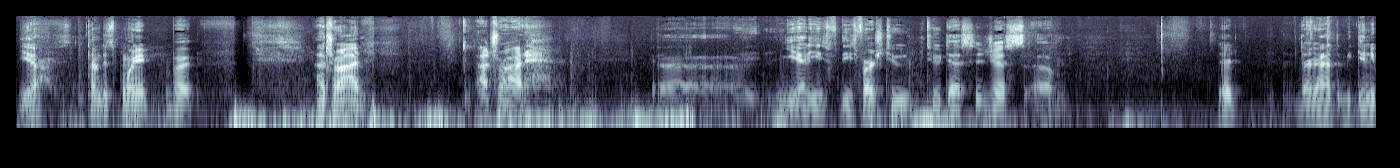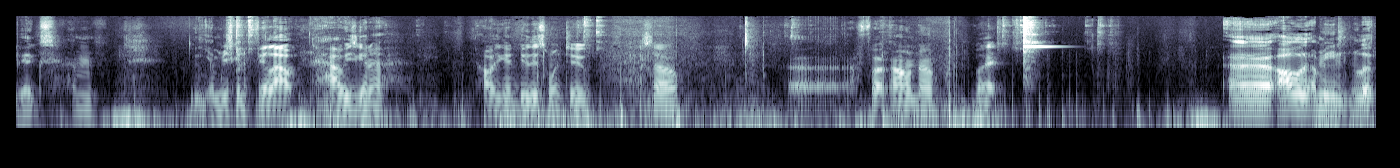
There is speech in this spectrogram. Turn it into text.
yeah kind of disappointed but i tried. I tried. Uh yeah these these first two two tests is just um they're they're gonna have to be guinea pigs. I'm I'm just gonna fill out how he's gonna how was gonna do this one too. So uh fuck I don't know. But uh all I mean look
